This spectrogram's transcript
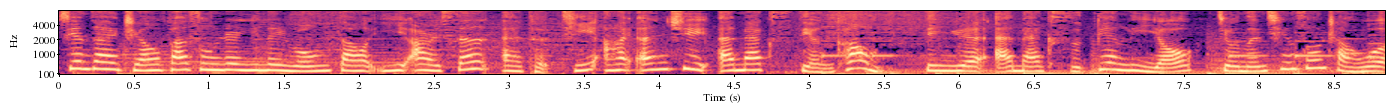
现在只要发送任意内容到一二三 at t i n g m x 点 com，订阅 MX 便利游，就能轻松掌握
